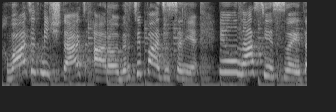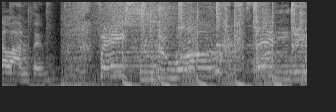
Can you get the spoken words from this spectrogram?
Хватит мечтать о Роберте Паттисоне, и у нас есть свои таланты. Facing the wall, standing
